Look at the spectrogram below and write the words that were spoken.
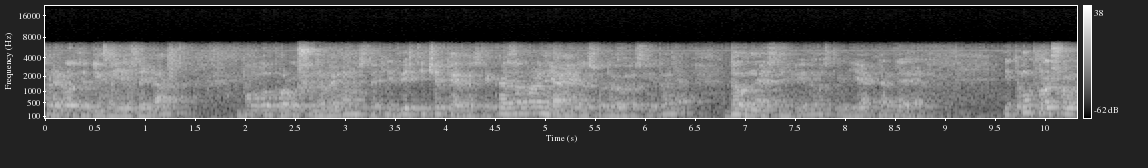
при розгляді моєї заяви було порушено вимоги статті 214, яка забороняє досудове розслідування до внесення відомостей в ЄРДР. І тому прошу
